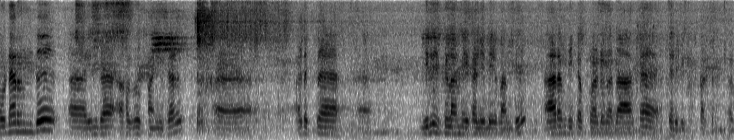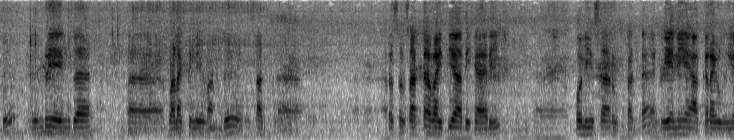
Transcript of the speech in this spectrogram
தொடர்ந்து இந்த அகழ்வு பணிகள் அடுத்த இரு கிழமைகளிலே வந்து ஆரம்பிக்கப்படுவதாக தெரிவிக்கப்பட்டிருந்தது. இன்றைய இந்த வழக்கிலே வந்து சட்ட அரசு சட்ட வைத்திய அதிகாரி போலீசார் உட்பட்ட ஏனைய அக்கறை உள்ள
